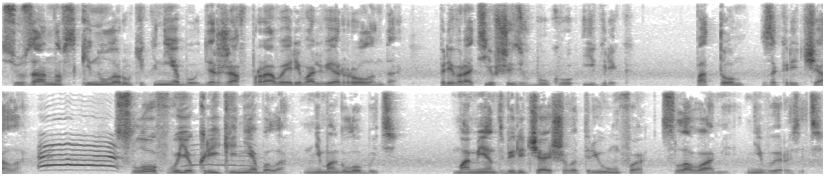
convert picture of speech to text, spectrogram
Сюзанна вскинула руки к небу, держа в правый револьвер Роланда, превратившись в букву «Y». Потом закричала. Слов в ее крике не было, не могло быть. Момент величайшего триумфа словами не выразить.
